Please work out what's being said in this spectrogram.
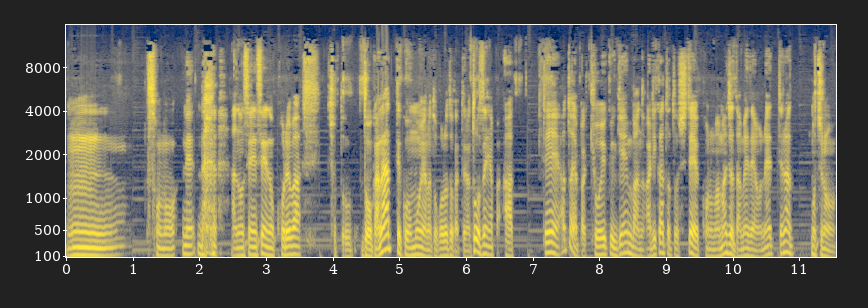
うーん、そのね、あの先生のこれはちょっとどうかなってこう思うようなところとかっていうのは当然やっぱあって、あとはやっぱ教育現場のあり方としてこのままじゃダメだよねっていうのはもちろん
